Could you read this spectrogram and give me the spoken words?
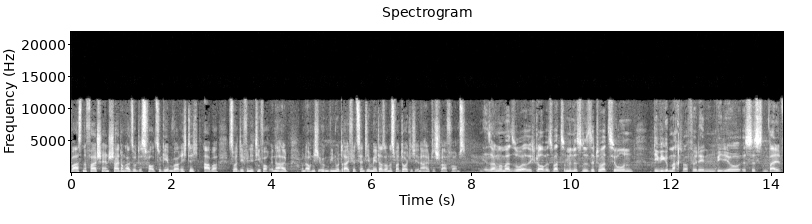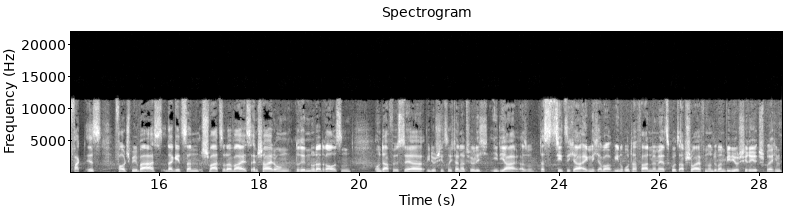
war es eine falsche Entscheidung. Also das Foul zu geben war richtig, aber es war definitiv auch innerhalb und auch nicht irgendwie nur drei, vier Zentimeter, sondern es war deutlich innerhalb des Strafraums. Ja, sagen wir mal so. Also ich glaube, es war zumindest eine Situation, die wie gemacht war für den Video Assistant. Weil Fakt ist, Foulspiel war es, da geht es dann schwarz oder weiß Entscheidung, drinnen oder draußen. Und dafür ist der Videoschiedsrichter natürlich ideal. Also das zieht sich ja eigentlich aber wie ein roter Faden, wenn wir jetzt kurz abschweifen und über einen Videoschiri sprechen,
